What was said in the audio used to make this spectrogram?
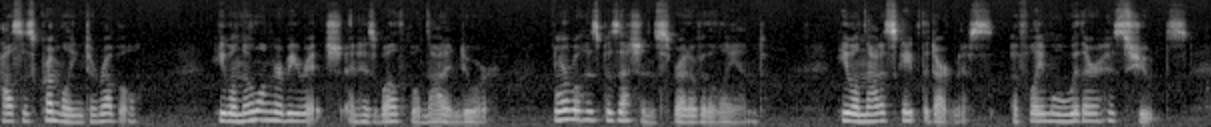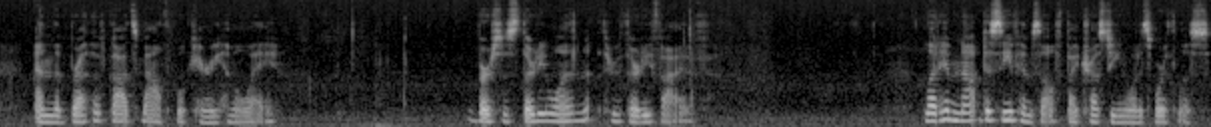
houses crumbling to rubble. He will no longer be rich, and his wealth will not endure, nor will his possessions spread over the land. He will not escape the darkness, a flame will wither his shoots, and the breath of God's mouth will carry him away. Verses 31 through 35. Let him not deceive himself by trusting what is worthless,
